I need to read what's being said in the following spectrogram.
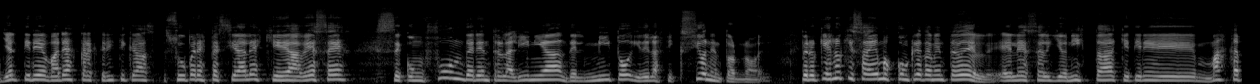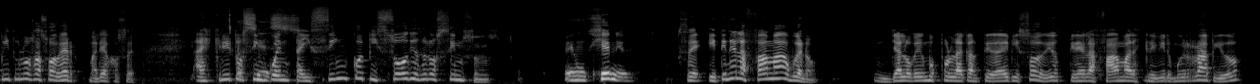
y él tiene varias características súper especiales que a veces se confunden entre la línea del mito y de la ficción en torno a él. Pero ¿qué es lo que sabemos concretamente de él? Él es el guionista que tiene más capítulos a su haber, María José. Ha escrito Así es. 55 episodios de Los Simpsons. Es un genio. Sí, y tiene la fama, bueno, ya lo vemos por la cantidad de episodios, tiene la fama de escribir muy rápido,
